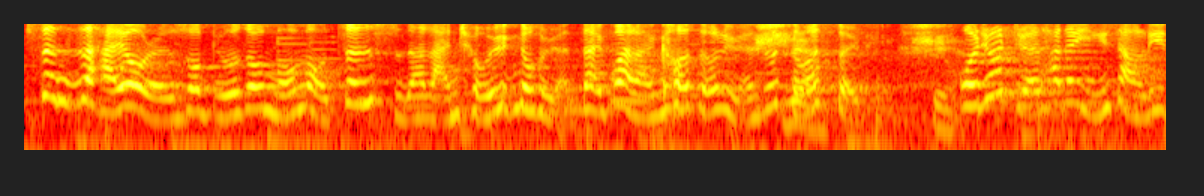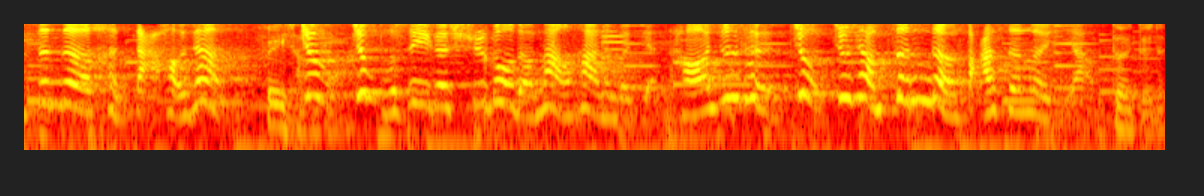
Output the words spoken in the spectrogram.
甚至还有人说，比如说某某真实的篮球运动员在《灌篮高手》里面是什么水平，是我就觉得他的影响力真的很大，好像就非常就就不是一个虚构的漫画那么简单，好像就是就就像真的发生了一样。对对对，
